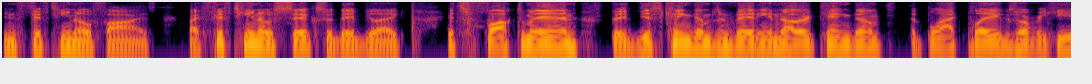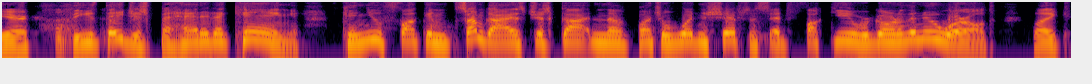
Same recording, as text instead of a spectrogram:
in 1505 by 1506 would they be like it's fucked man. The, this kingdom's invading another kingdom. The black plague's over here. These they just beheaded a king. Can you fucking some guys just gotten a bunch of wooden ships and said fuck you we're going to the new world. Like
